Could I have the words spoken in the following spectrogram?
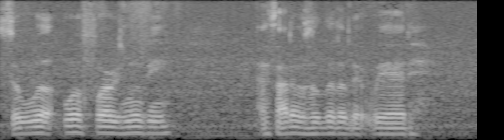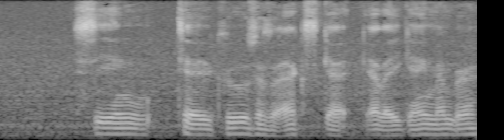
So Will Will Forbes movie. I thought it was a little bit weird seeing Terry Crews as an ex LA gang member,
